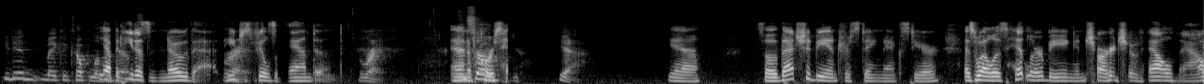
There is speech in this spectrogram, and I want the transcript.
He did make a couple of Yeah, but he doesn't know that. He Right. just feels abandoned. right. And, of so- course, yeah. yeah. So that should be interesting next year, as well as Hitler being in charge of hell now.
